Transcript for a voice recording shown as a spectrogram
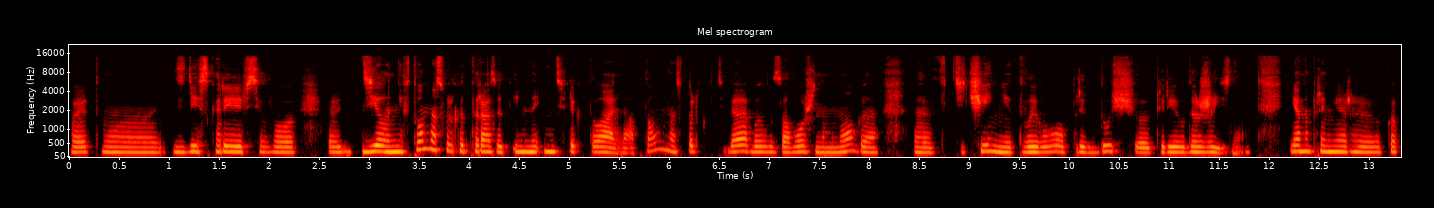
Поэтому здесь, скорее всего, э, дело не в том, насколько ты развит именно интеллектуально, а в том, насколько в тебя было заложено много э, в течение твоего предыдущего периода жизни. Я, например, э, как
